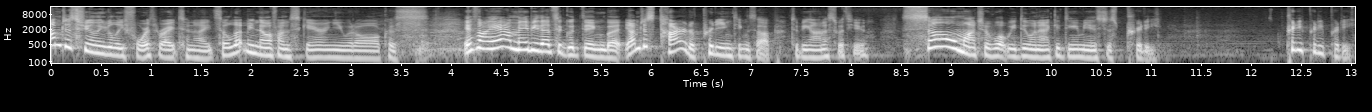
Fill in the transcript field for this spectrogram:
I'm just feeling really forthright tonight, so let me know if I'm scaring you at all, because if I am, maybe that's a good thing, but I'm just tired of prettying things up, to be honest with you. So much of what we do in academia is just pretty. Pretty, pretty, pretty.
